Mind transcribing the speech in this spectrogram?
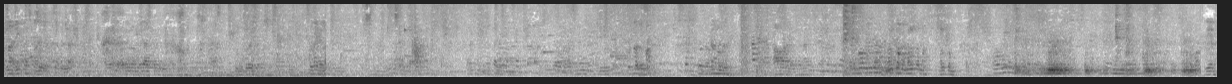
ಎಲ್ಲ ಐ ಕ್ಲಾಸ್ ಬೇರೆ ಹಾಸ್ಪಿಟಲ್ ಮಲ್ಕೊಮ್ಮ ಮಲ್ಕೊಮ್ಮ ಮಲ್ಕೊಮ್ಮ ಏನು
